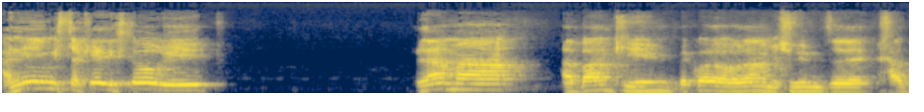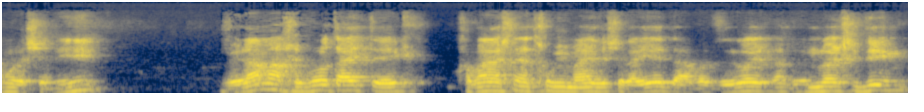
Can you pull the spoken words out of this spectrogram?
אני מסתכל היסטורית, למה הבנקים בכל העולם יושבים את זה אחד מול השני, ולמה החברות הייטק, חבל על שני התחומים האלה של הידע, אבל לא, הם לא היחידים,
